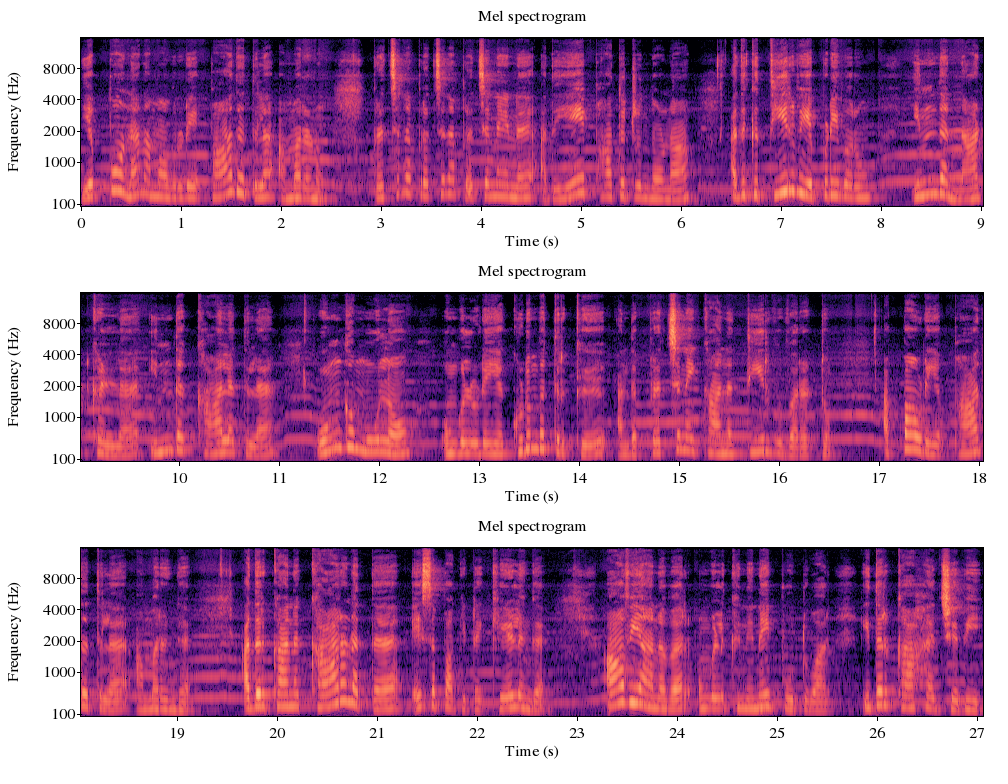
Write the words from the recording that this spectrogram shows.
எப்போனா நம்ம அவருடைய பாதத்தில் அமரணும். பிரச்சனை பிரச்சனை பிரச்சனைன்னு அதையே பார்த்துட்டு இருந்தோன்னா அதுக்கு தீர்வு எப்படி வரும்? இந்த நாட்களில் இந்த காலத்தில் உங்கள் மூலம் உங்களுடைய குடும்பத்திற்கு அந்த பிரச்சனைக்கான தீர்வு வரட்டும். அப்பாவுடைய பாதத்தில் அமருங்க. அதற்கான காரணத்தை ஏசப்பா கிட்ட கேளுங்க. ஆவியானவர் உங்களுக்கு நினைப்பூட்டுவார். இதற்காக ஜெபி.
